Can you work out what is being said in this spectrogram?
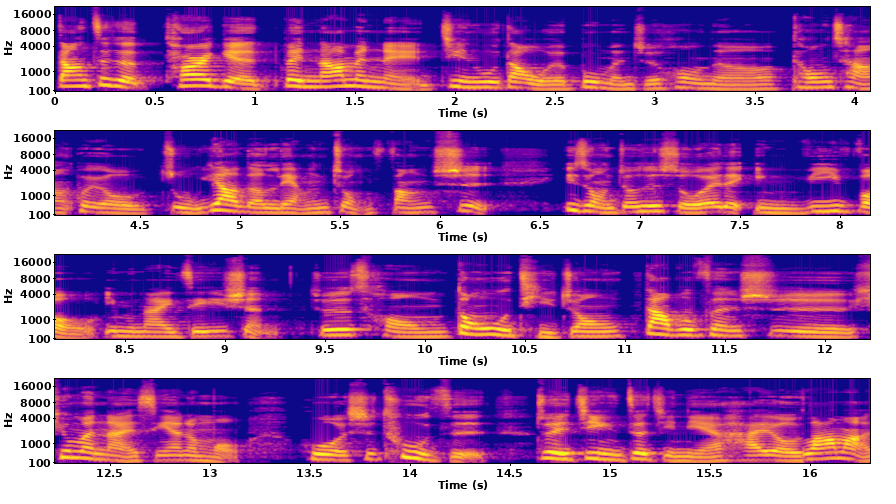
当这个 target 被 nominate 进入到我的部门之后呢，通常会有主要的两种方式，一种就是所谓的 in vivo immunization，就是从动物体中，大部分是 humanized animal 或是兔子，最近这几年还有 llama，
